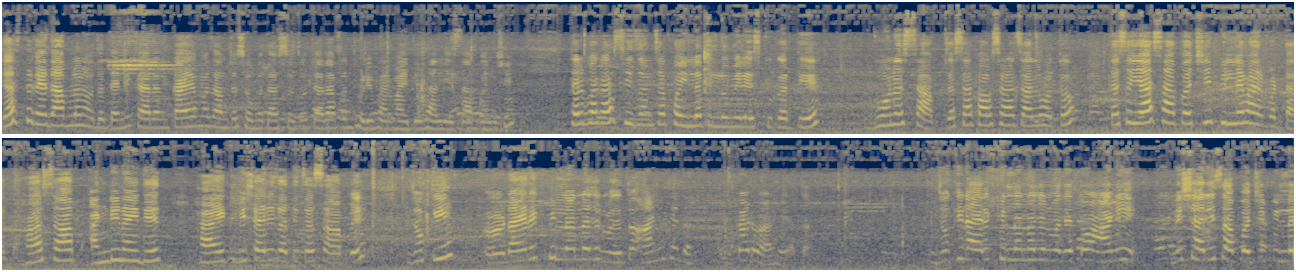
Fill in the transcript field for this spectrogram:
जास्त काही दाबलं नव्हतं त्यांनी कारण कायमच आमच्यासोबत असतो तो. त्याला पण थोडीफार माहिती झाली आहे सापांची. तर बघा सीझनचं पहिलं पिल्लू मी रेस्क्यू करते घोणस साप. जसा पावसाळा चालू होतो तसं या सापाची पिल्ले बाहेर पडतात. हा साप अंडी नाही देत. हा एक विषारी जातीचा साप आहे. जो की डायरेक्ट पिल्लांना जन्म देतो आणि त्याचा कडवा आहे आता. जो की डायरेक्ट पिल्लांना जन्म देतो आणि विषारी सापाची पिल्लं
